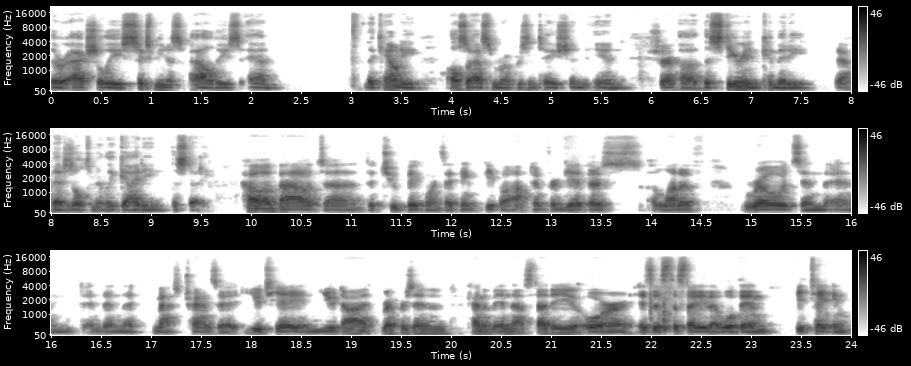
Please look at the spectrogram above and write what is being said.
there are actually six municipalities, and the county also has some representation in sure. uh, the steering committee Yeah. that is ultimately guiding the study. How about uh, the two big ones? I think people often forget. There's a lot of roads and and and then the mass transit. UTA and UDOT represented kind of in that study, or is this the study that will then be taken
